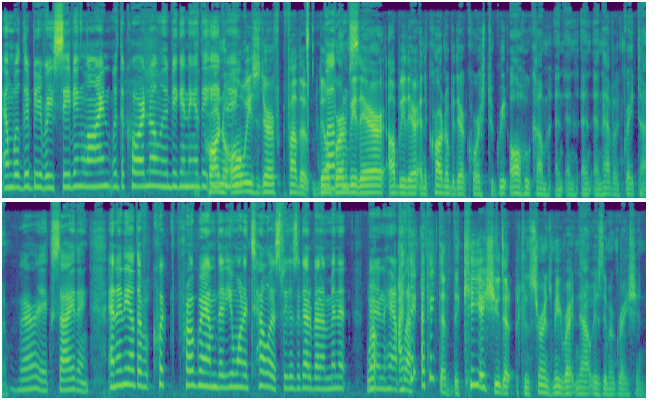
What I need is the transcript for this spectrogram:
And will there be a receiving line with the cardinal in the beginning of the Cardinal evening? always is there. Father Bill Welcome, Byrne will be there. I'll be there, and the Cardinal will be there, of course, to greet all who come and, and, and, and have a great time. Very exciting. And any other quick program that you want to tell us because we've got about a minute, minute and a half I left. Think, I think the, the key issue that concerns me right now is immigration.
